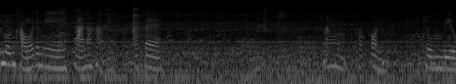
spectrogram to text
ด้านบนเขาจะมีร้านอาหารกาแฟ นั่งพักผ่อน ชมวิว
